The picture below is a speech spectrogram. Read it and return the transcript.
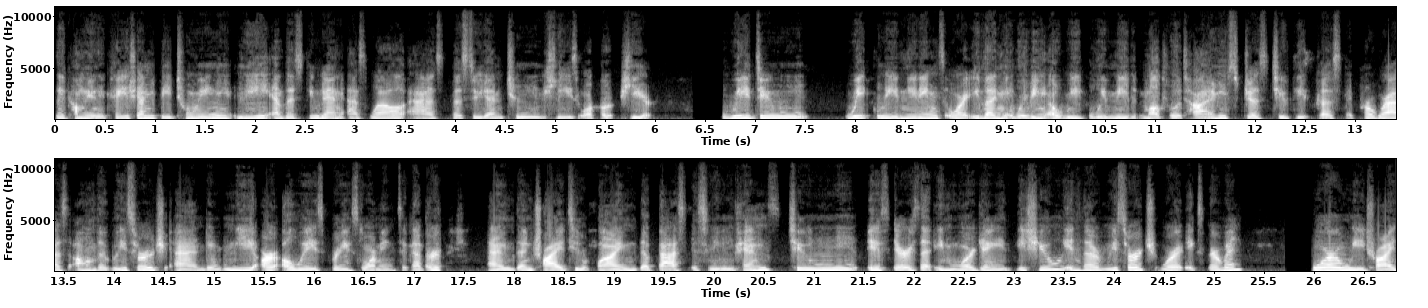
the communication between me and the student as well as the student to his or her peer. We do weekly meetings or even within a week we meet multiple times just to discuss the progress on the research. And we are always brainstorming together and then try to find the best solutions to if there's an emerging issue in the research or experiment. Or we try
